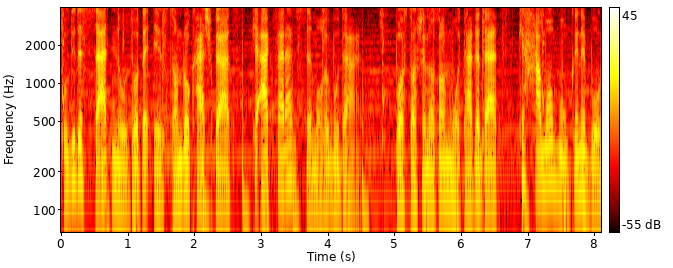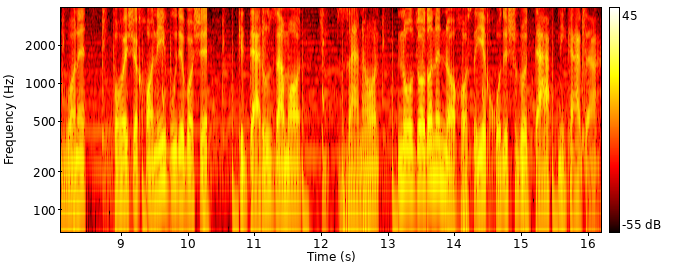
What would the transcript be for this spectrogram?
حدود 100 نوزاد انسان رو کشف کرد که اکثرا سه ماهه بودند. باستانشناسان معتقدند که حمام ممکنه به عنوان فاحش خانه‌ای بوده باشه که در اون زمان زنان نوزادان ناخواسته خودشون رو دفن می‌کردن.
